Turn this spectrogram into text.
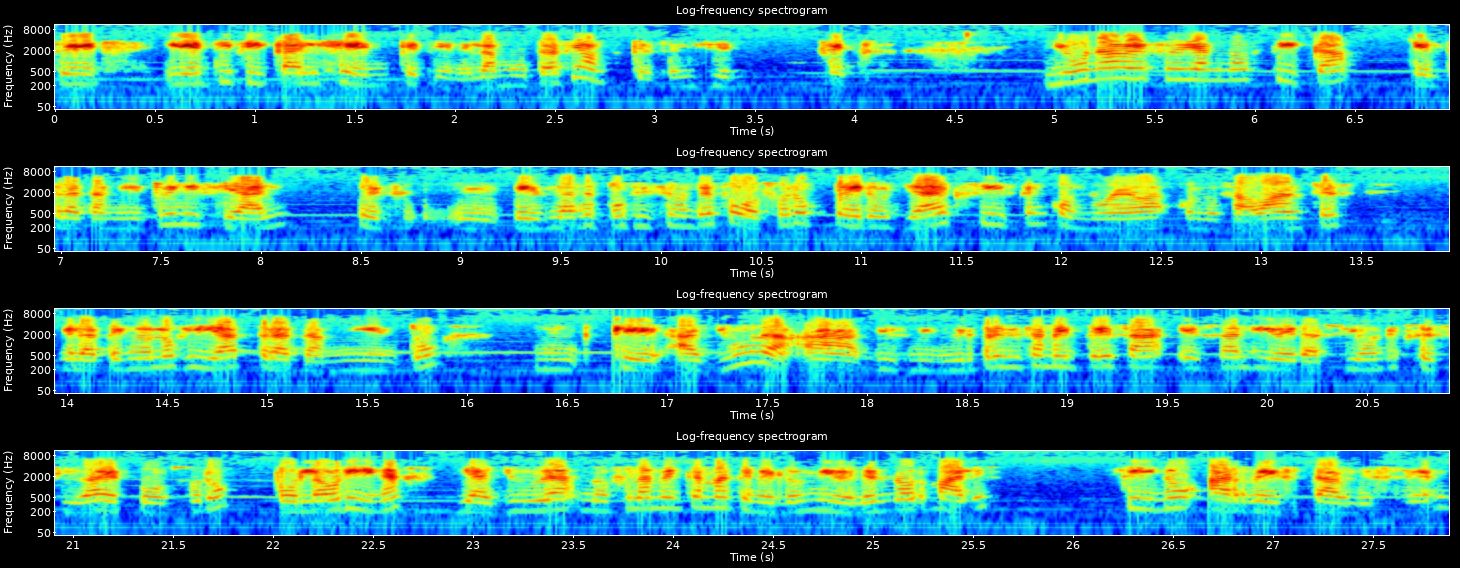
Se identifica el gen que tiene la mutación, que es el gen sex. Y una vez se diagnostica, el tratamiento inicial pues eh, es la reposición de fósforo, pero ya existen con nueva, con los avances de la tecnología tratamiento mm, que ayuda a disminuir precisamente esa, esa liberación excesiva de fósforo por la orina y ayuda no solamente a mantener los niveles normales, sino a restablecer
